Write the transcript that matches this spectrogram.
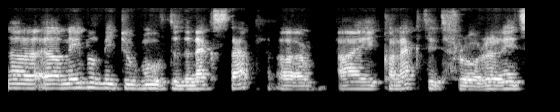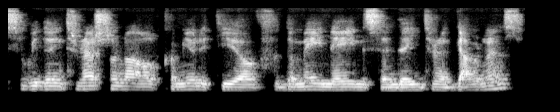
uh, enabled me to move to the next step, uh, I connected through RNIDS with the international community of domain names and the internet governance.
